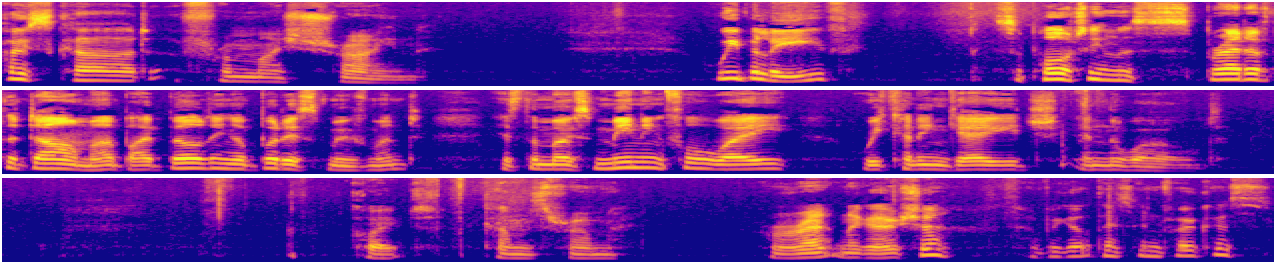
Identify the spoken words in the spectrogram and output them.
Postcard from my shrine. We believe supporting the spread of the Dharma by building a Buddhist movement is the most meaningful way we can engage in the world. Quote comes from Ratnaghosa. Have we got this in focus?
